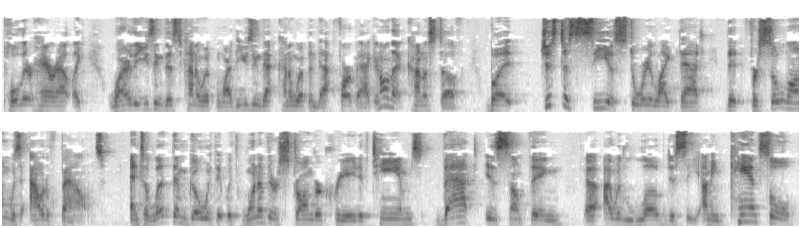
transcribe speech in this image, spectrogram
pull their hair out like why are they using this kind of weapon? Why are they using that kind of weapon that far back? And all that kind of stuff. But just to see a story like that that for so long was out of bounds and to let them go with it with one of their stronger creative teams, that is something uh, I would love to see. I mean, cancel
